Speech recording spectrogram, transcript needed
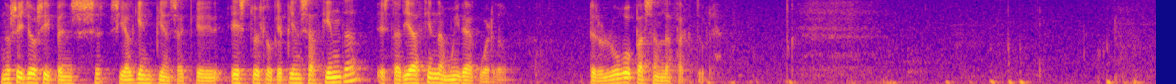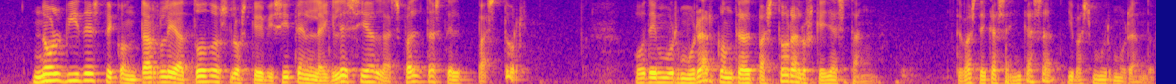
No sé yo si, si alguien piensa que esto es lo que piensa Hacienda, estaría Hacienda muy de acuerdo. Pero luego pasan la factura. No olvides de contarle a todos los que visiten la iglesia las faltas del pastor, o de murmurar contra el pastor a los que ya están. Te vas de casa en casa y vas murmurando.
